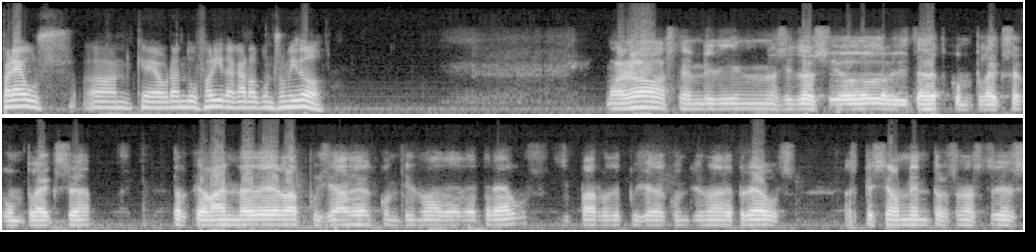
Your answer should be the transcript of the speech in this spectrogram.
preus en què hauran d'oferir de cara al consumidor. Bueno, estem vivint una situació, de veritat, complexa, complexa, perquè a banda de la pujada continuada de preus, i parlo de pujada continuada de preus, especialment pels nostres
